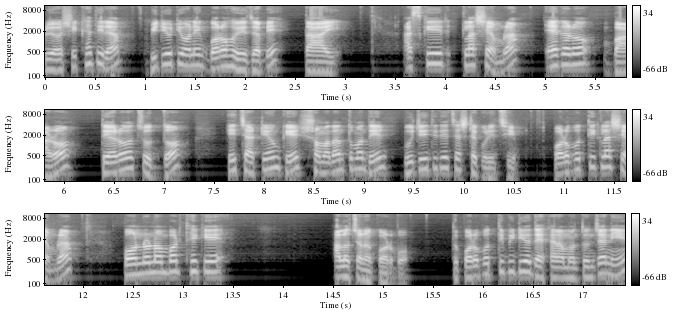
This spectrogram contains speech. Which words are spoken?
প্রিয় শিক্ষার্থীরা, ভিডিওটি অনেক বড় হয়ে যাবে, তাই আজকের ক্লাসে আমরা এগারো, বারো, তেরো, চোদ্দ এই চারটি অঙ্কের সমাধান তোমাদের বুঝিয়ে দিতে চেষ্টা করেছি। পরবর্তী ক্লাসে আমরা পনেরো নম্বর থেকে আলোচনা করব। তো পরবর্তী ভিডিও দেখার আমন্ত্রণ জানিয়ে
